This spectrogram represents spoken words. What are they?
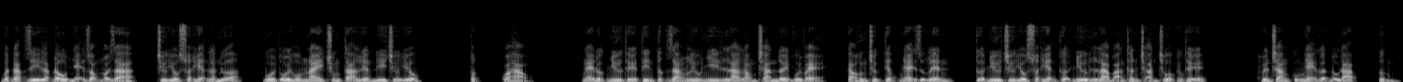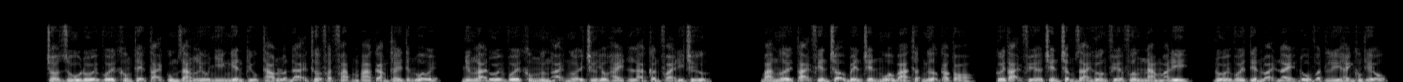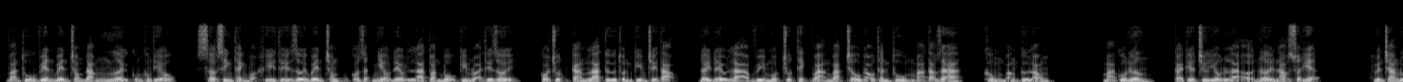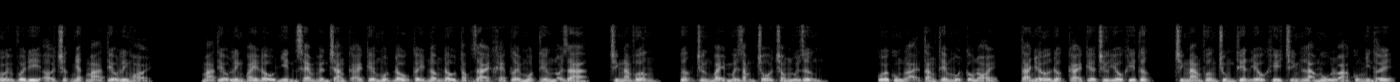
bất đắc dĩ lắc đầu nhẹ giọng nói ra, chư yêu xuất hiện lần nữa, buổi tối hôm nay chúng ta liền đi trừ yêu. Tốt, quá hảo. Nghe được như thế tin tức giang lưu nhi là lòng tràn đầy vui vẻ, cao hứng trực tiếp nhảy dựng lên, tựa như chư yêu xuất hiện tựa như là bản thân chán chua cứu thế. Huyền trang cũng nhẹ gật đầu đáp ừng cho dù đối với không thể tại cùng giang lưu nhi nghiên cứu thảo luận đại thừa phật pháp mà cảm thấy tiếc nuối, nhưng là đối với không ngừng hại người chư yêu hay là cần phải đi trừ. Ba người tại phiên chợ bên trên mua ba thất ngựa cao to, cưới tại phía trên chậm dai hướng phía phương nam mà đi, đối với tiền loại này đồ vật lý hành không thiếu, vạn thú viên bên trong đám người cũng không thiếu sở sinh thành bọt khí thế giới bên trong có rất nhiều đều là toàn bộ kim loại thế giới, có chút càng là từ thuần kim chế tạo, đây đều là vì một chút thích vàng bạc châu đáo thần thú mà tạo ra, không bằng cự long. Mã cô đương cái kia chư yêu là ở nơi nào xuất hiện? Huyền trang đối với đi ở trước nhất mã tiểu linh hỏi. Mã tiểu linh bay đầu nhìn xem huyền trang cái kia một đầu cây nấm đầu tóc dài khẽ cười một tiếng nói ra, chính nam vương, ước chừng bảy mươi dặm chỗ trong núi rừng. Cuối cùng lại tăng thêm một câu nói, ta nhớ được cái kia chư yêu khí tức, chính nam vương trùng thiên yêu khí chính là mù loà cũng nhìn thấy.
